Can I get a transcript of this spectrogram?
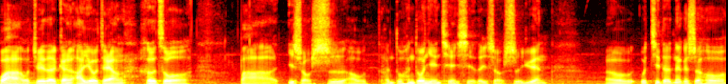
哇，我觉得跟阿佑这样合作，把一首诗啊，我很多很多年前写的一首诗《愿》，呃，我记得那个时候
